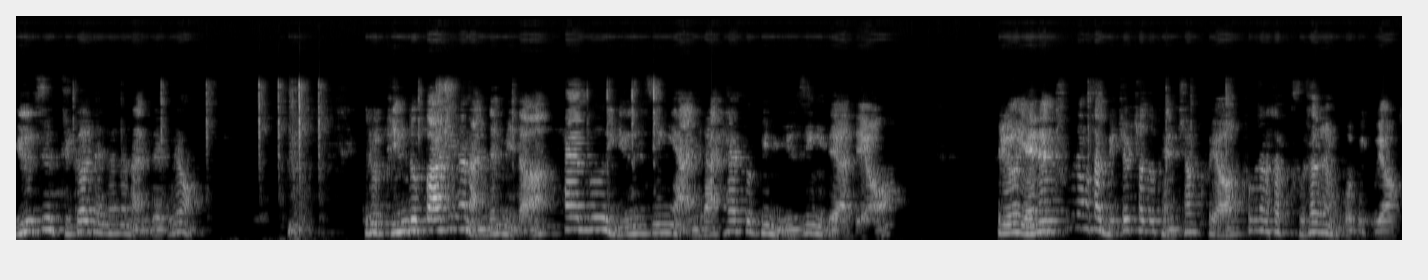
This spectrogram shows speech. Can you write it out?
used가 되면은 안 되고요. 그리고 빈도 빠지면 안 됩니다. have using이 아니라 have been using이 돼야 돼요. 그리고 얘는 투부정사 밑줄 쳐도 괜찮고요. 투부정사 부사정법이고요.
